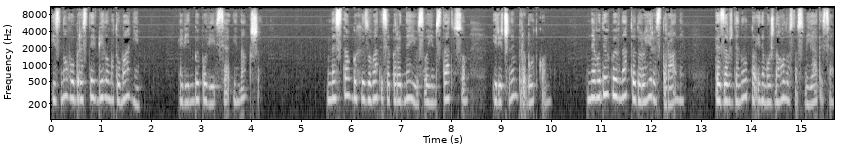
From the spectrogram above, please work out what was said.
і знову брести в білому тумані, він би повівся інакше. Не став би хизуватися перед нею своїм статусом і річним прибутком, не водив би в надто дорогі ресторани, де завжди нудно і не можна голосно сміятися,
